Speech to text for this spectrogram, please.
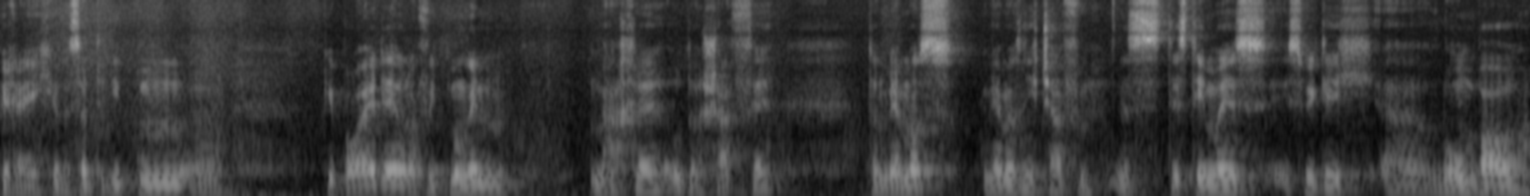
äh, oder Satellitengebäude äh, oder Widmungen mache oder schaffe, dann werden wir es werden wir es nicht schaffen. Das, das Thema ist, ist wirklich äh, Wohnbau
